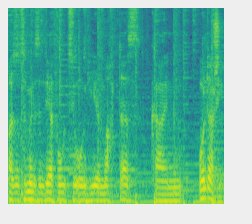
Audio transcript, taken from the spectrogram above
Also zumindest in der Funktion hier macht das keinen Unterschied.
